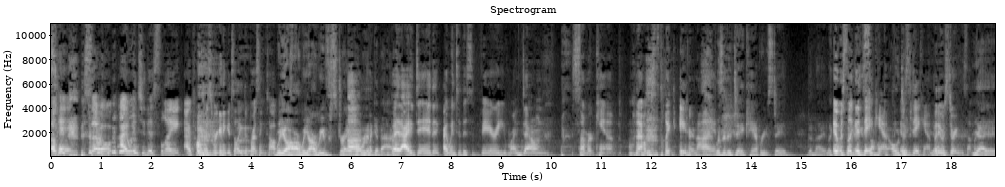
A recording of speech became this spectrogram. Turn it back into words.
Okay, so I went to this like I promise we're gonna get to like depressing topics. we are, we are. We've strayed, but Um, we're gonna get back. But I did. I went to this very rundown summer camp when I was like eight or nine. was it a day camp or you stayed the night? Like it was like a day summer camp. Oh, it was a day camp, but it was during the summer. Yeah, yeah, yeah.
